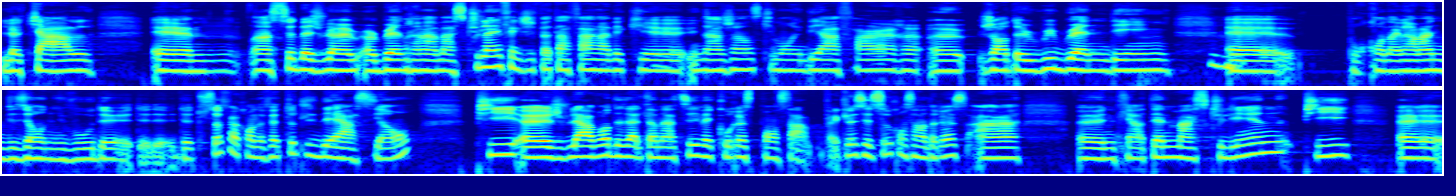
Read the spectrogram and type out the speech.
locale. Euh, ensuite, ben, je voulais un, un brand vraiment masculin. Fait que j'ai fait affaire avec une agence qui m'ont aidé à faire un genre de rebranding. euh, pour qu'on ait vraiment une vision au niveau de, de- de- de tout ça. Fait qu'on a fait toute l'idéation. Puis, euh, je voulais avoir des alternatives éco-responsables. Fait que là, c'est sûr qu'on s'adresse à euh, une clientèle masculine. Puis, euh,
